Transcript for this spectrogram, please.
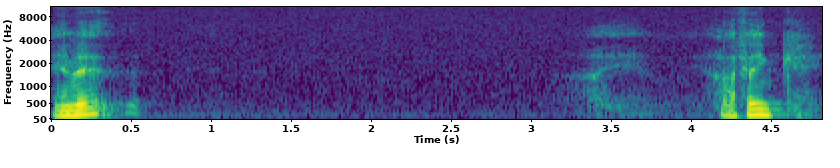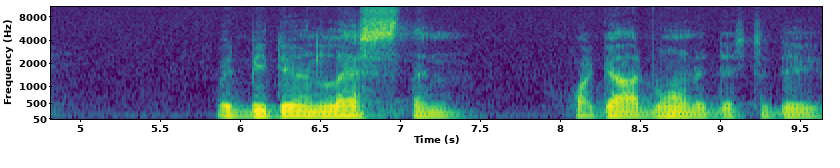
And it, I think we'd be doing less than what God wanted us to do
